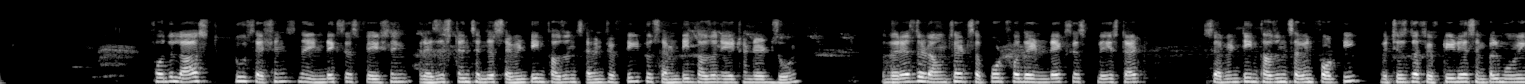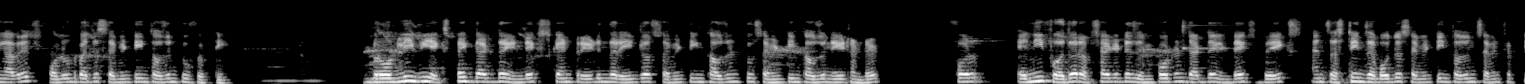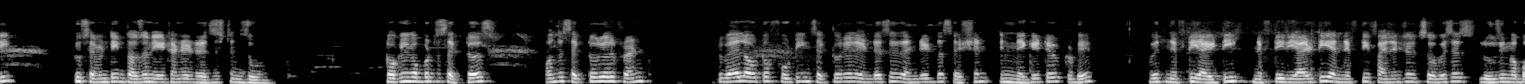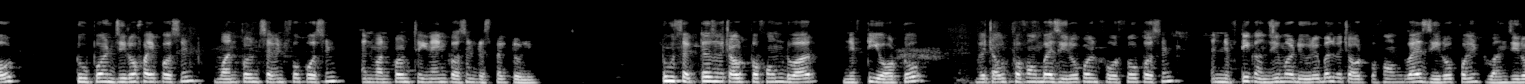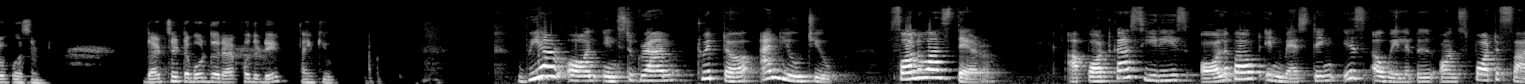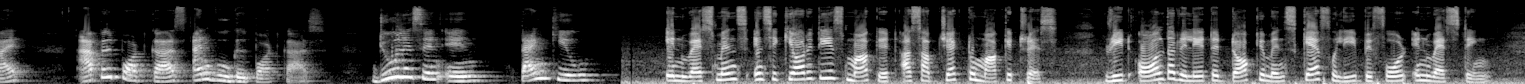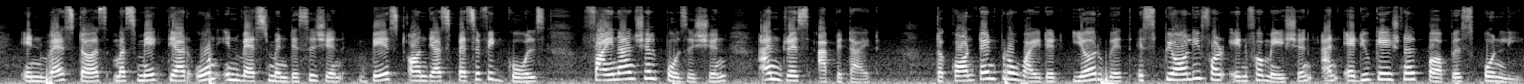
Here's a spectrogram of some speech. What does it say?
For the last two sessions the index is facing resistance in the 17750 to 17800 zone whereas the downside support for the index is placed at 17,740, which is the 50 day simple moving average, followed by the 17,250. Broadly, we expect that the index can trade in the range of 17,000 to 17,800. For any further upside, it is important that the index breaks and sustains above the 17,750 to 17,800 resistance zone. Talking about the sectors, on the sectorial front, 12 out of 14 sectorial indices ended the session in negative today, with Nifty IT, Nifty Realty, and Nifty Financial Services losing about 2.05%, 1.74%, and 1.39% respectively. Two sectors which outperformed were Nifty Auto, which outperformed by 0.44%, and Nifty Consumer Durable, which outperformed by 0.10%. That's it about the wrap for the day. Thank you. We are on Instagram, Twitter, and YouTube. Follow us there. Our podcast series all about investing is available on Spotify, Apple Podcasts, and Google Podcasts. Do listen in. Thank you. Investments in securities market are subject to market risk. Read all the related documents carefully before investing. Investors must make their own investment decision based on their specific goals, financial position, and risk appetite. The content provided herewith is purely for information and educational purpose only.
